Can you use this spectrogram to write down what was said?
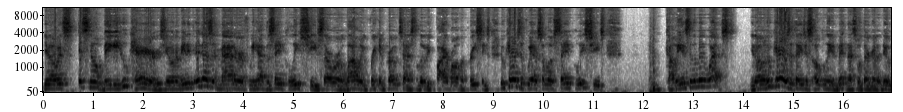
You know, it's it's no biggie. Who cares? You know what I mean? It, it, doesn't matter if we have the same police chiefs that were allowing freaking protests to literally fireball the precincts. Who cares if we have some of those same police chiefs coming into the Midwest? You know, and who cares if they just openly admit that's what they're going to do?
